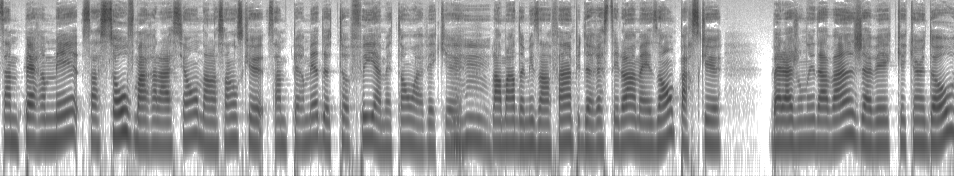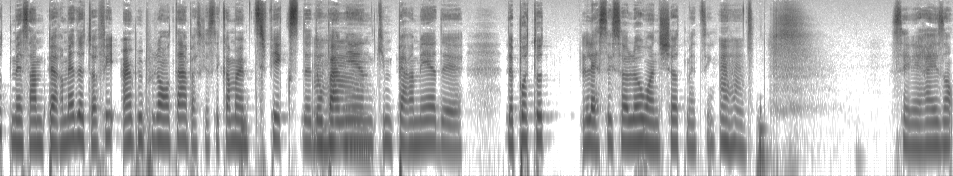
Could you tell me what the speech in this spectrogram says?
ça me permet, ça sauve ma relation dans le sens que ça me permet de toffer, admettons, avec euh, Mhm. la mère de mes enfants, puis de rester là à la maison parce que ben, la journée d'avant, j'avais quelqu'un d'autre, mais ça me permet de toffer un peu plus longtemps parce que c'est comme un petit fixe de dopamine Mhm. qui me permet de de pas tout laisser ça là one shot, mais tu Mhm. c'est les raisons.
